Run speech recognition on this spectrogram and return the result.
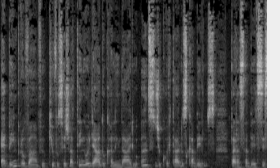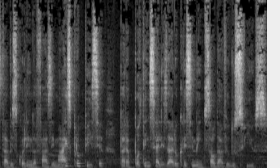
É bem provável que você já tenha olhado o calendário antes de cortar os cabelos, para saber se estava escolhendo a fase mais propícia para potencializar o crescimento saudável dos fios.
